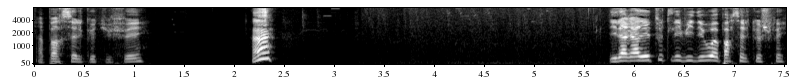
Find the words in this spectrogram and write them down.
À part celle que tu fais. Hein? Il a regardé toutes les vidéos à part celles que je fais.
